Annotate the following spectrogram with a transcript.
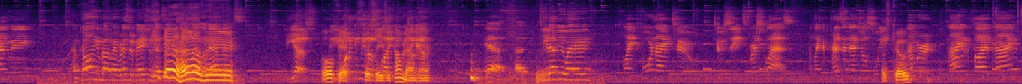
have me. I'm calling about my reservations at the Yeah, Intercontinental in me. Athens. Yes. Okay, Scorsese, calm down here. Yeah, uh, TWA, That's code. Number 959.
